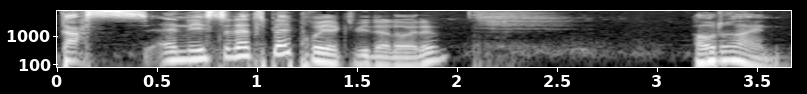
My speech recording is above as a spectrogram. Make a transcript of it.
das nächste Let's Play Projekt wieder, Leute. Haut rein.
